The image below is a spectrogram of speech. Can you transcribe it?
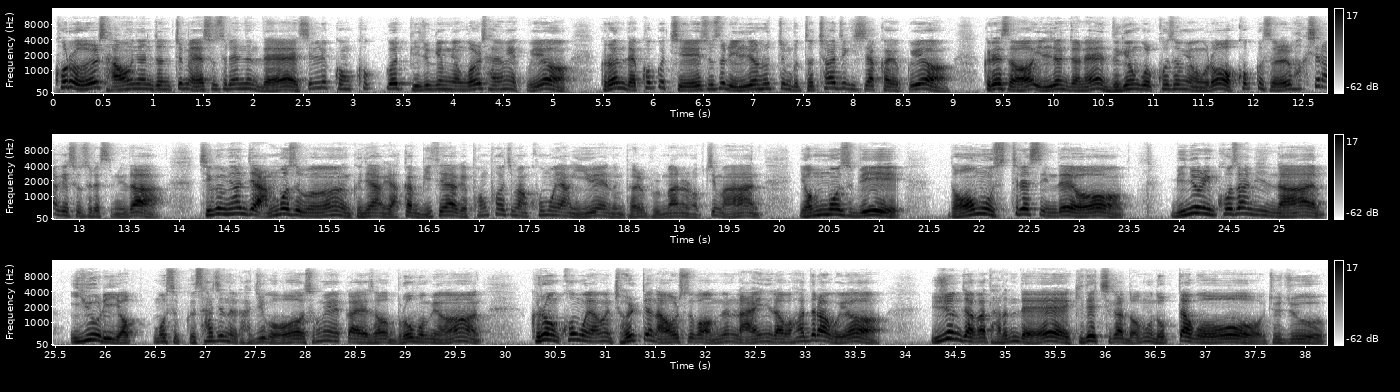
코를 4, 5년 전쯤에 수술했는데 실리콘 코끝 비중격 연골을 사용했고요. 그런데 코끝이 수술 1년 후쯤부터 처지기 시작하였고요. 그래서 1년 전에 늑연골 코성형으로 코끝을 확실하게 수술했습니다. 지금 현재 앞모습은 그냥 약간 미세하게 펑퍼짐한 코 모양 이외에는 별 불만은 없지만 옆모습이 너무 스트레스인데요. 민효린 코사진이나 이효리 옆모습 그 사진을 가지고 성형외과에서 물어보면 그런 코 모양은 절대 나올 수가 없는 라인이라고 하더라고요. 유전자가 다른데 기대치가 너무 높다고 주주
